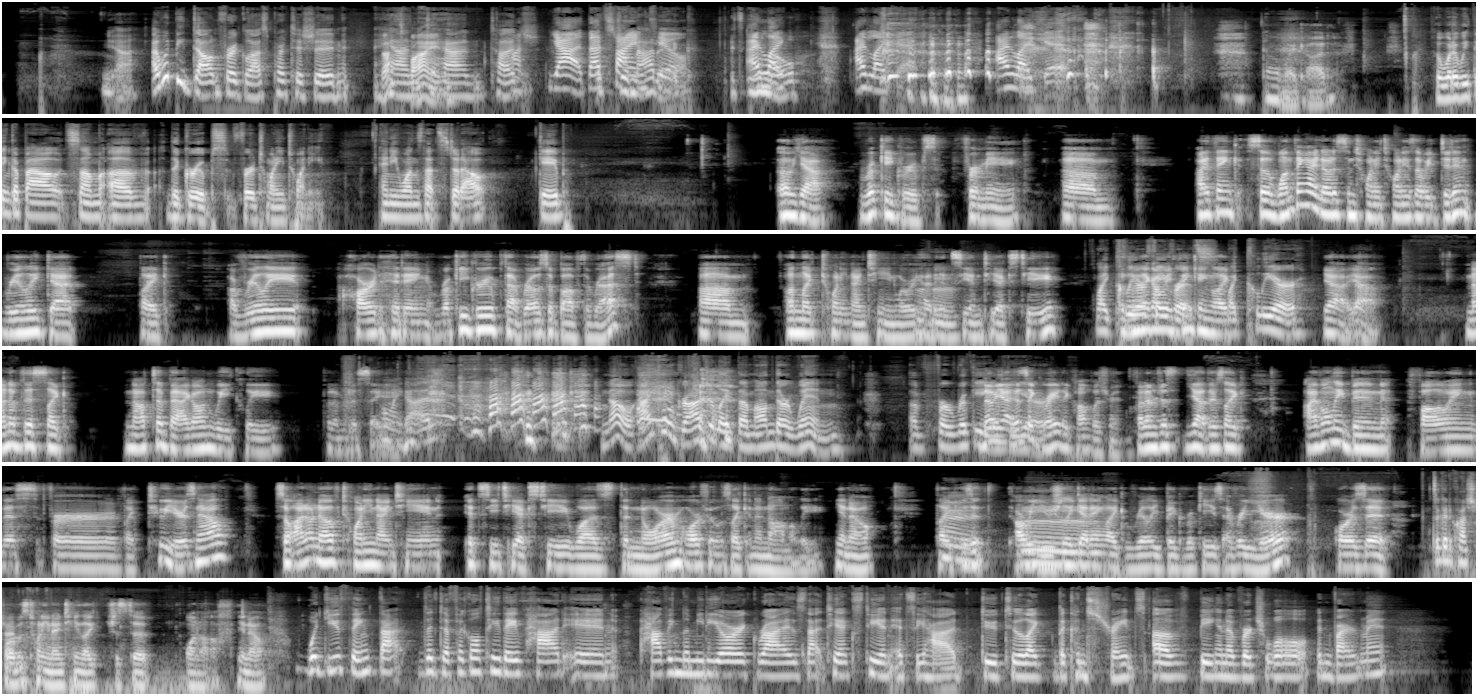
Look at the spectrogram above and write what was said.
Yeah. I would be down for a glass partition, That's hand fine. to hand touch. yeah, that's it's fine dramatic. too. It's I like- emo. I like it. I like it. Oh my god. So, what do we think about some of the groups for 2020? Any ones that stood out? Gabe? Oh yeah, rookie groups for me. Um, I think so. One thing I noticed in 2020 is that we didn't really get like a really hard hitting rookie group that rose above the rest. Um, unlike 2019 where we had Mhm. ITZY and TXT. Like clear that got me thinking, like- like clear. Yeah, yeah. None of this like not to bag on weekly, but I'm just saying. Oh my god. No, I congratulate them on their win of, for rookie. No, of yeah, the it's a great accomplishment. But I'm just yeah, there's like I've only been following this for like two years now. So I don't know if 2019 its TXT was the norm or if it was like an anomaly, you know? Like is Hmm. it are we usually Hmm. getting like really big rookies every year? Or is it It's a good or question. was 2019 like just a one off, you know? Would you think that the difficulty they've had in having the meteoric rise that TXT and ITZY had due to like the constraints of being in a virtual environment?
